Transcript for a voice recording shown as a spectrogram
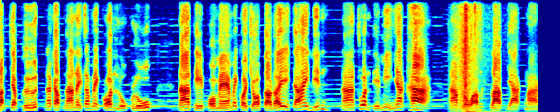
วัชพืชนะครับนะในสมัยก่อนลูกๆ นะที่พ่อแม่ไม่ค่อยชอบต่อใดจะให้ดินนะช่วนที่มีหญ้าค่านะเพราะว่ามันปราบยากมาก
